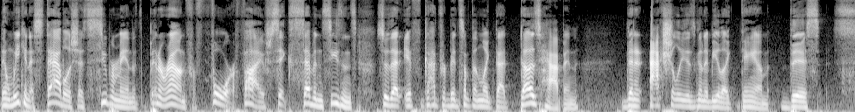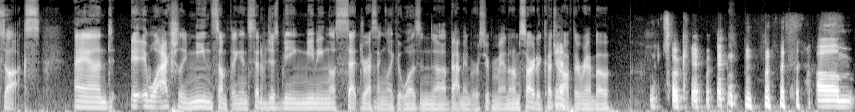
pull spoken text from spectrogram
then we can establish a Superman that's been around for four, five, six, seven seasons so that if, God forbid, something like that does happen, then it actually is going to be like, damn, this sucks. And it, it will actually mean something instead of just being meaningless set dressing like it was in uh, Batman vs. Superman. And I'm sorry to cut you off there, Rambo. It's okay, man. um,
